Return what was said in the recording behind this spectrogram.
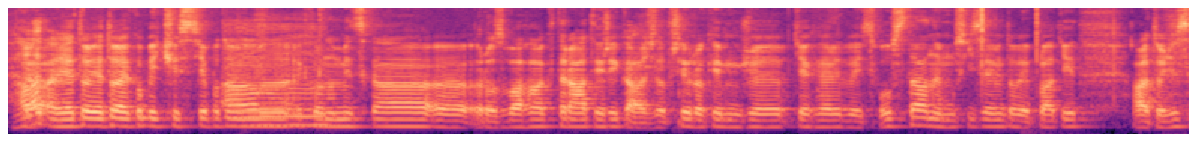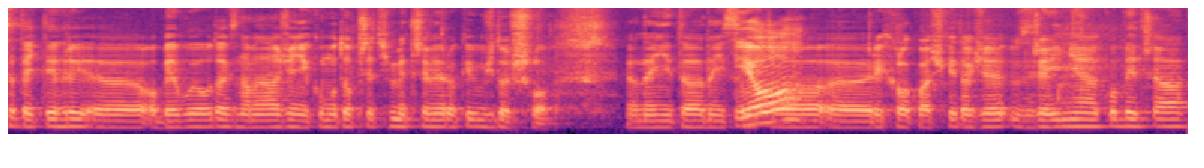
Hele- a je to, je to jakoby čistě potom Um. ekonomická uh, rozvaha, která ty říkáš, za tři roky může těch her být spousta, nemusí se jim to vyplatit, ale to, že se teď ty hry uh, objevují, tak znamená, že někomu to před těmi třemi roky už došlo. Není to, nejsou Jo. to uh, rychlokvačky, takže zřejmě jakoby třeba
